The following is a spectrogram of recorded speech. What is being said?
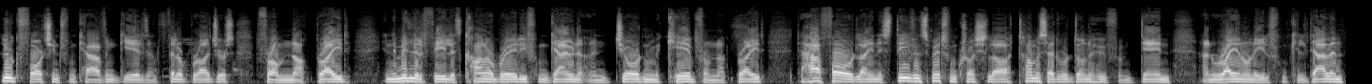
Luke Fortune from Cavan Gaels and Philip Rogers from Knockbride. In the middle of the field is Conor Brady from Gowna and Jordan McCabe from Knockbride. The half-forward line is Stephen Smith from Crosserlough, Thomas Edward Donoghue from Denn and Ryan O'Neill from Kildallan.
